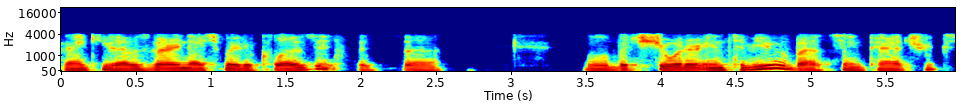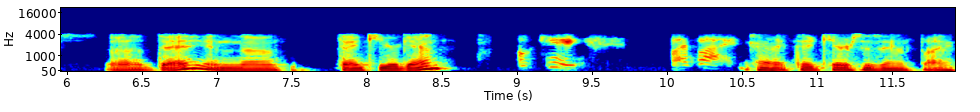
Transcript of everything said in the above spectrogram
Thank you. That was a very nice way to close it. It's uh, a little bit shorter interview about St. Patrick's uh, Day, and uh, thank you again. Okay, bye bye. All right, take care, Suzanne. Bye.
